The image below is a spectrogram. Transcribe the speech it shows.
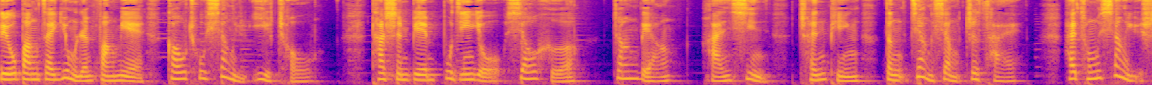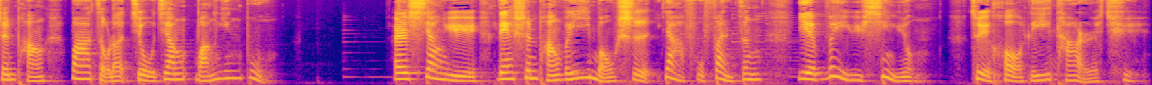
刘邦在用人方面高出项羽一筹，他身边不仅有萧何、张良、韩信、陈平等将相之才，还从项羽身旁挖走了九江王英布。而项羽连身旁唯一谋士亚父范增也未予信用，最后离他而去。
